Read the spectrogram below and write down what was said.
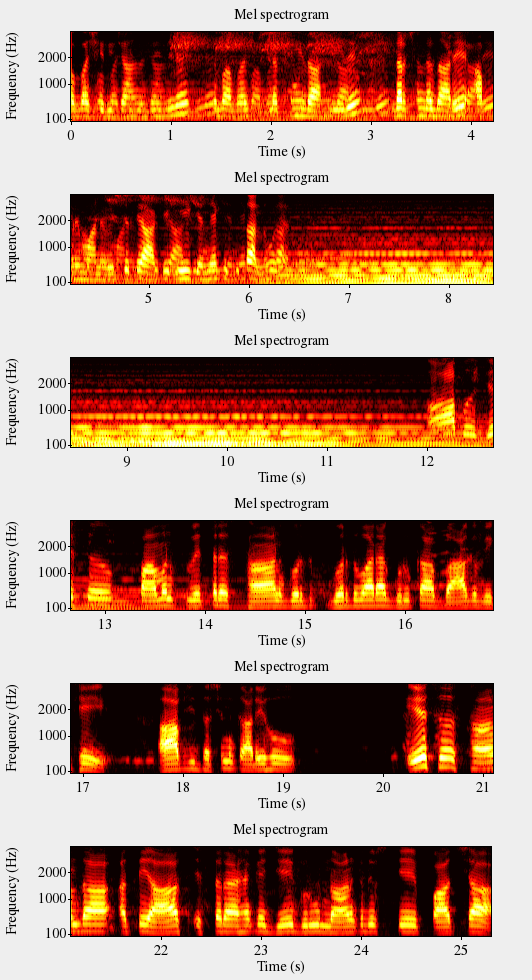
ਬਾਬਾ ਸ਼੍ਰੀ ਚੰਦ ਜੀ ਦੇ ਤੇ ਬਾਬਾ ਲక్ష్ਮੀ ਦਾਸ ਜੀ ਦੇ ਦਰਸ਼ਨ ਦਿਦਾਰੇ ਆਪਣੇ ਮਨ ਵਿੱਚ ਧਿਆ ਕੇ ਇਹ ਕਹਿੰਦੇ ਆ ਕਿ ਅਸੀਂ ਧੰਨ ਹੋ ਜਾਂਦੇ ਹਾਂ ਆਪ ਜਿਸ ਪਾਵਨ ਪਵਿੱਤਰ ਸਥਾਨ ਗੁਰਦ- ਗੁਰਦੁਆਰਾ ਗੁਰੂ ਕਾ ਬਾਗ ਵਿਖੇ ਆਪ ਜੀ ਦਰਸ਼ਨ ਕਰ ਰਹੇ ਹੋ, ਇਸ ਸਥਾਨ ਦਾ ਇਤਿਹਾਸ ਇਸ ਤਰ੍ਹਾਂ ਹੈ ਕਿ ਜੇ ਗੁਰੂ ਨਾਨਕ ਦੇਵ ਸੱਚੇ ਪਾਤਸ਼ਾਹ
